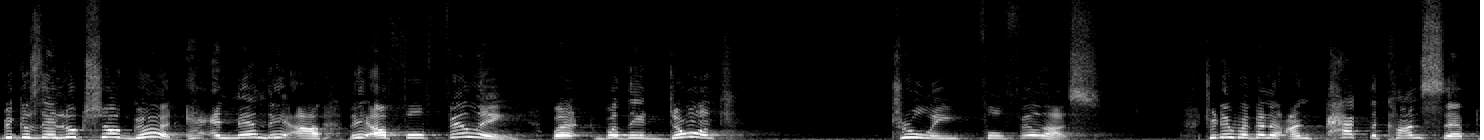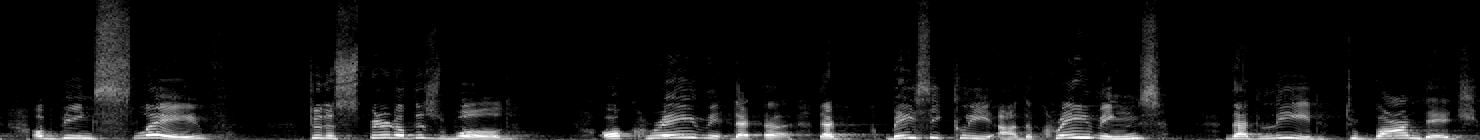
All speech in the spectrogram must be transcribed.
because they look so good. And, and man, they are, they are fulfilling, but, but they don't truly fulfill us. Today we're going to unpack the concept of being slave to the spirit of this world or craving that, uh, that basically uh, the cravings that lead to bondage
